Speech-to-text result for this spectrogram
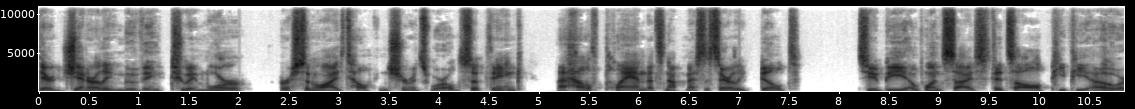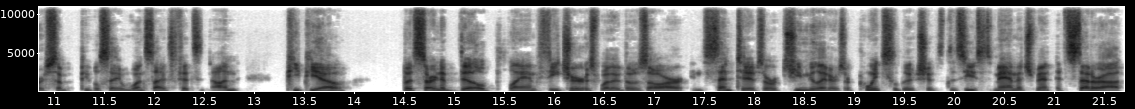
they're generally moving to a more personalized health insurance world. So think a health plan that's not necessarily built to be a one size fits all PPO, or some people say one size fits none PPO, but starting to build plan features, whether those are incentives or accumulators or point solutions, disease management, et cetera,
